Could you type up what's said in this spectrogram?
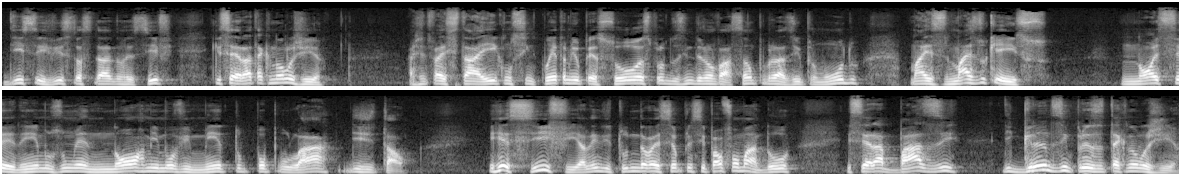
de serviço da cidade do Recife, que será a tecnologia. A gente vai estar aí com 50 mil pessoas produzindo inovação para o Brasil e para o mundo, mas mais do que isso, nós seremos um enorme movimento popular digital. E Recife, além de tudo, ainda vai ser o principal formador e será base de grandes empresas de tecnologia.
